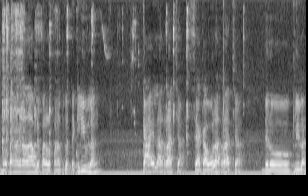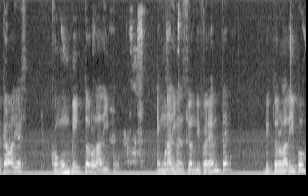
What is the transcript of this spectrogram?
no tan agradable para los fanáticos de Cleveland, cae la racha, se acabó la racha de los Cleveland Cavaliers con un Víctor Oladipo en una dimensión diferente. Víctor Oladipo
